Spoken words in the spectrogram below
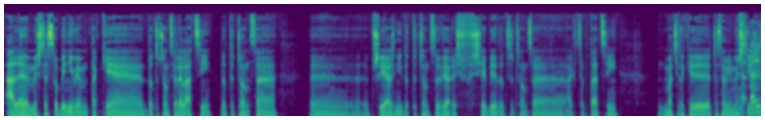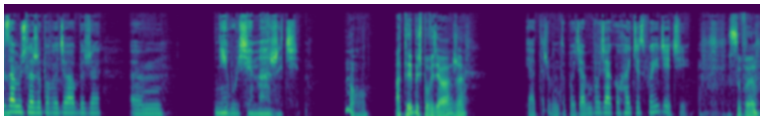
ale myślę sobie, nie wiem, takie dotyczące relacji, dotyczące przyjaźni, dotyczące wiary w siebie, dotyczące akceptacji. Macie takie czasami no, myśli? No, Elza że... myślę, że powiedziałaby, że um, nie bój się marzyć. No. A ty byś powiedziała, że? Ja też bym to powiedziała. Bym powiedziała, kochajcie swoje dzieci. Super.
